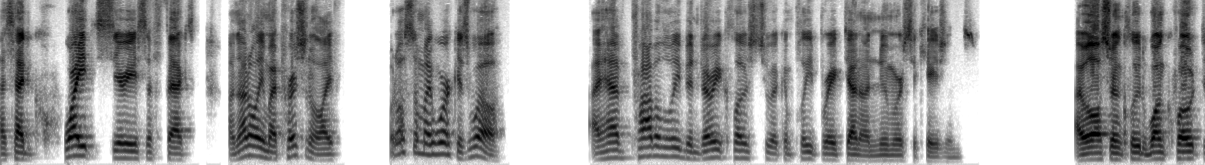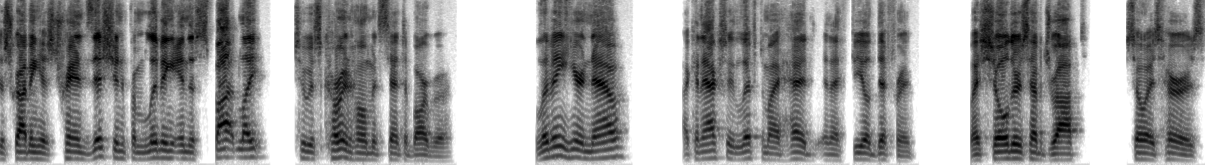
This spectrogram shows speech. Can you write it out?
has had quite serious effect on not only my personal life, but also my work as well. I have probably been very close to a complete breakdown on numerous occasions. I will also include one quote describing his transition from living in the spotlight to his current home in Santa Barbara. Living here now, I can actually lift my head and I feel different. My shoulders have dropped, so has hers,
